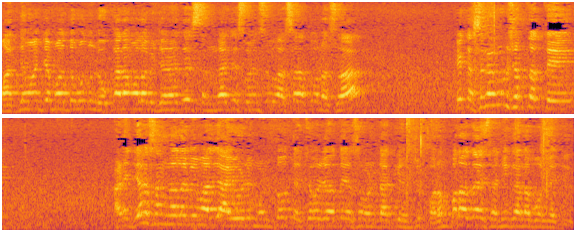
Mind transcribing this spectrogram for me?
माध्यमांच्या माध्यमातून लोकांना मला विचारायचं संघाचे स्वयंसेवक असा तो नसा हे कसं काय म्हणू शकतात ते? आणि ज्या संघाला मी माझे आईवडील म्हणतो त्याच्यावर जेव्हा ते असं म्हणतात की ह्यांची परंपराच आहे सैनिकांना बोलण्याची.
